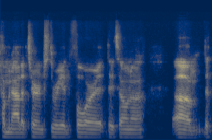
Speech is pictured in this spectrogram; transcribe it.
coming out of turns three and four at Daytona, um, the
